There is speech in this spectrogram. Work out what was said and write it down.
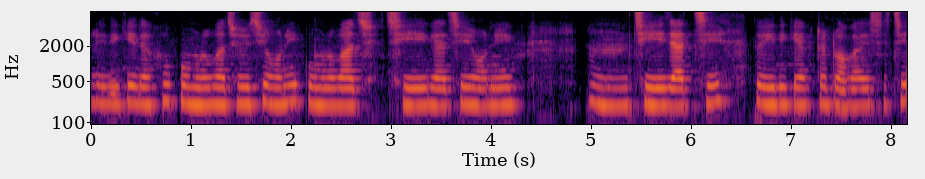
এদিকে দেখো কুমড়ো গাছ হয়েছে, অনেক কুমড়ো গাছ ছেয়ে গেছে, অনেক ছেয়ে যাচ্ছে। তো এইদিকে একটা ডগা এসেছে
